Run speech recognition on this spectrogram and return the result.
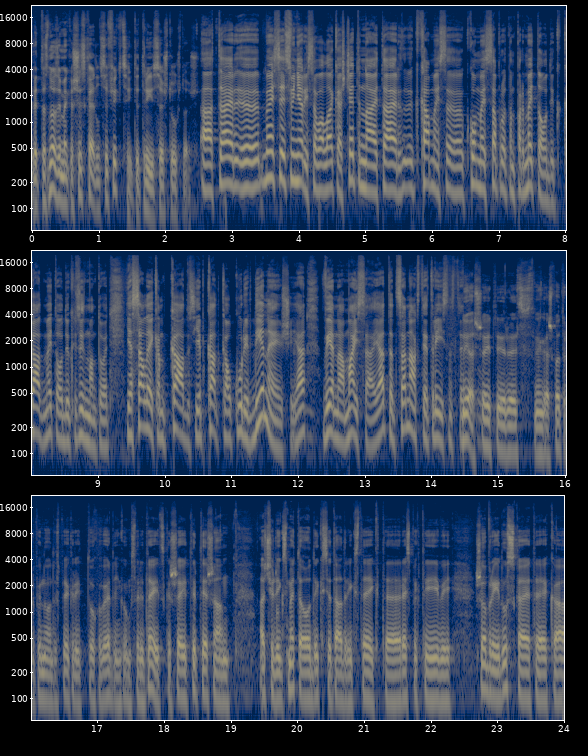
Bet tas nozīmē, ka šis skaitlis ir fikcija, tie 36 tūkstoši. Ā, Tā ir. Mēs es viņu arī savā laikā šķietināju. Tā ir, kā mēs, ko mēs saprotam par metodiku, kādu metodiku jūs izmantojat. Ja saliekam kādus, jebkad kaut kur ir dienējuši, ja, vienā maisā, ja, tad sanāks tie 30. Nu Jā, šeit ir. Es vienkārši paturpinot, es piekrītu to, ko Vērtiņkungs arī teica, ka šeit ir tiešām atšķirīgas metodikas, ja tā drīkst teikt. Respektīvi, šobrīd uzskaitē, ka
